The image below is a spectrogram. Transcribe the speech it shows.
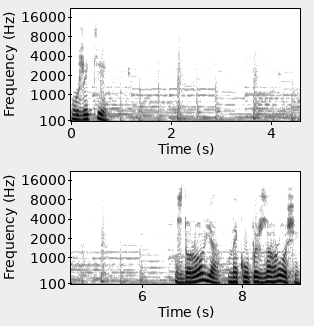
у житті. Здоров'я не купиш за гроші,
